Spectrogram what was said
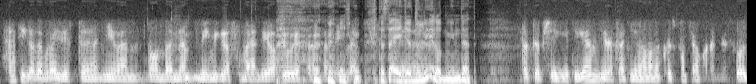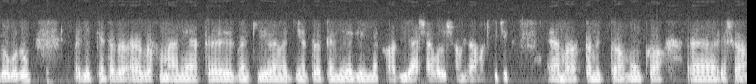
Hát igazából egyrészt uh, nyilván van bennem némi grafománia, jó értelemben véve. Te egyedül írod mindet? A többségét igen, illetve hát nyilván van a központi, ahol ebben földolgozunk. Egyébként a grafomániát részben kiérem egy ilyen történelmi regénynek az írásával is, amivel most kicsit elmaradtam itt a munka e, és a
